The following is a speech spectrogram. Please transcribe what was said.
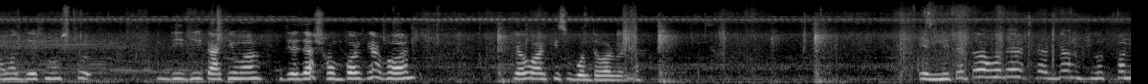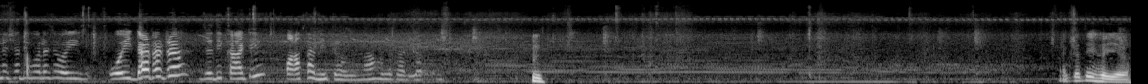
আমার যে সমস্ত দিদি কাকিমা যে যা সম্পর্কে হন কেউ আর কিছু বলতে পারবেন না। এমনিতে তো আমাদের একজন লুৎফন্নের সাথে বলেছে ওই ওই ডাটাটা যদি কাটি পাতা নিতে হবে না হলে কাটলে একটাতেই হয়ে যাবে।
